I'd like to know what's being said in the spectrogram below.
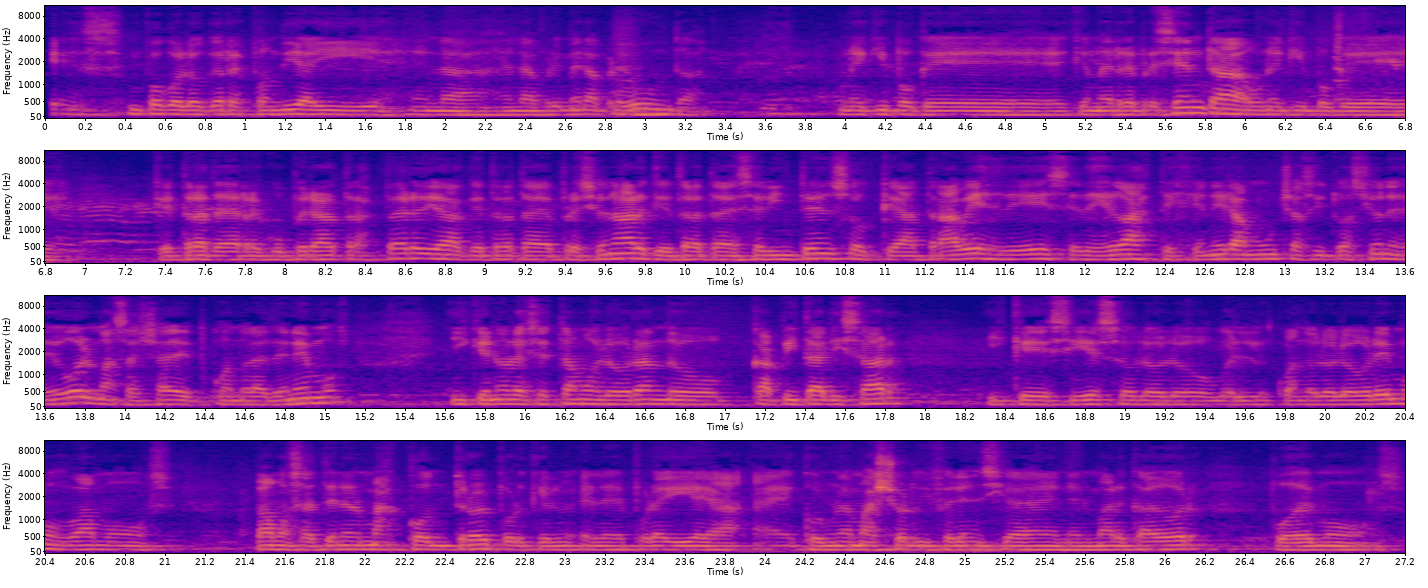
Es un poco lo que respondí ahí en la, en la primera pregunta. Un equipo que, que me representa, un equipo que, que trata de recuperar tras pérdida, que trata de presionar, que trata de ser intenso, que a través de ese desgaste genera muchas situaciones de gol, más allá de cuando la tenemos, y que no les estamos logrando capitalizar, y que si eso lo, cuando lo logremos vamos, vamos a tener más control, porque por ahí eh, con una mayor diferencia en el marcador podemos,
